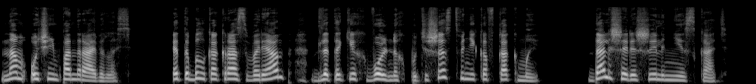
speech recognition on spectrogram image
нам очень понравилось. Это был как раз вариант для таких вольных путешественников, как мы. Дальше решили не искать.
